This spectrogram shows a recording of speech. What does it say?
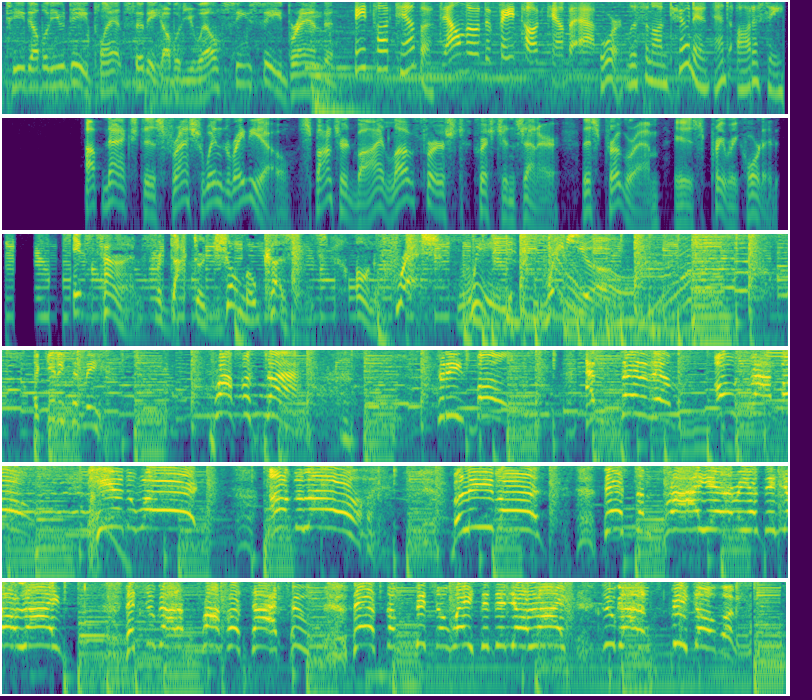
TWD Plant City, WLCC Brandon. Faith Talk Tampa. Download the Faith Talk Tampa app or listen on TuneIn and Odyssey. Up next is Fresh Wind Radio, sponsored by Love First Christian Center. This program is pre recorded. It's time for Dr. Jomo Cousins on Fresh Wind Radio. Again, he said to me, prophesy to these bones and say to them, O dry bones, hear the word of the Lord. Believers, there's some dry areas in your life that you gotta prophesy to. There's some situations in your life you gotta speak over.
